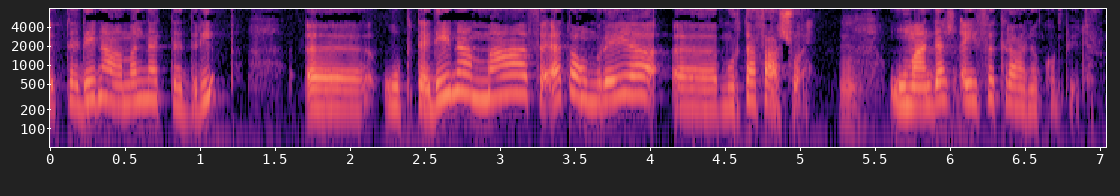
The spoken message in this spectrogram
ابتدينا عملنا التدريب آه، وابتدينا مع فئات عمرية آه، مرتفعة شوية. وما عندهاش أي فكرة عن الكمبيوتر.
